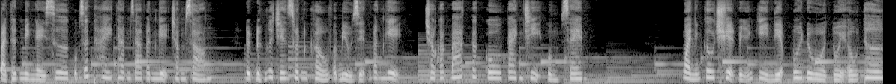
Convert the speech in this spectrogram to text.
Bản thân mình ngày xưa cũng rất hay tham gia văn nghệ trong xóm, được đứng ở trên sân khấu và biểu diễn văn nghệ cho các bác, các cô, các anh chị cùng xem. Ngoài những câu chuyện về những kỷ niệm vui đùa tuổi ấu thơ,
